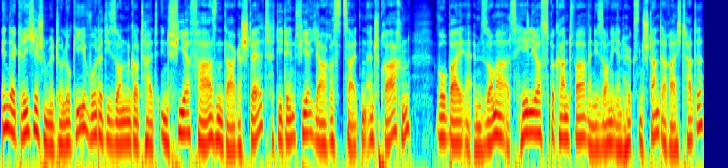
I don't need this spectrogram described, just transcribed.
in der griechischen Mythologie wurde die Sonnengottheit in vier Phasen dargestellt, die den vier Jahreszeiten entsprachen, wobei er im Sommer als Helios bekannt war, wenn die Sonne ihren höchsten Stand erreicht hatte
